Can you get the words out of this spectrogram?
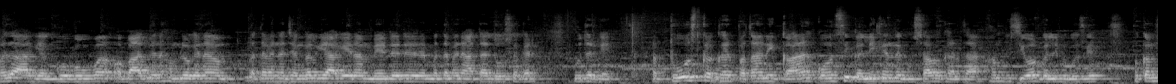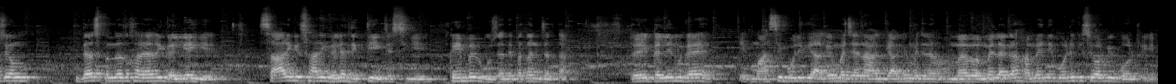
मज़ा आ गया गोवा और बाद में ना हम लोग है ना मतलब है ना, जंगल के आगे ना मेरे मतलब मैंने आता है दोस्त का घर, उधर गए। अब दोस्त का घर पता नहीं कहाँ कौन सी गली के अंदर घुसा हुआ घर था। हम किसी और गली में घुस गए। और कम से कम दस पंद्रह तो खाली गलियाँ ही है। सारी की सारी गलियाँ दिखती है जैसी है। कहीं पर भी घुस जाते, पता नहीं चलता। तो एक गली में गए, एक मासी बोली कि आगे मत जाना, आगे आगे मत जाना। हमें हमें लगा, हमें नहीं बोली, किसी और भी बोल रही है।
